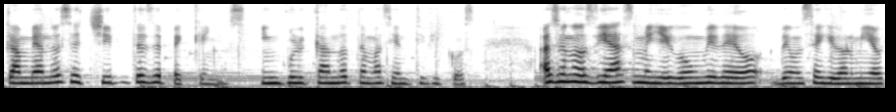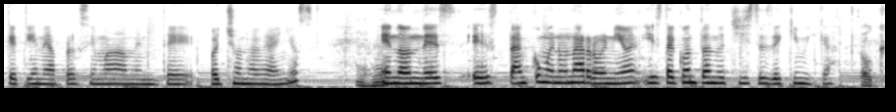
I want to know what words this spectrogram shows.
cambiando ese chip desde pequeños, inculcando temas científicos. Hace unos días me llegó un video de un seguidor mío que tiene aproximadamente 8 o 9 años, Ujú. en donde es- están como en una reunión y está contando chistes de química. Ok.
